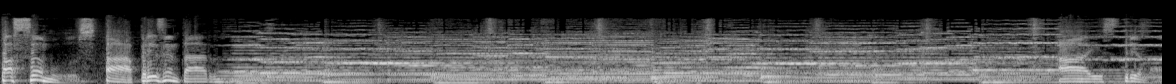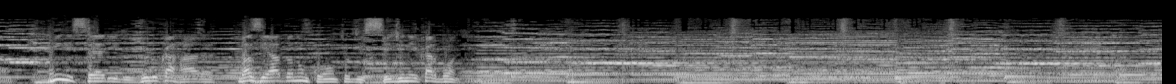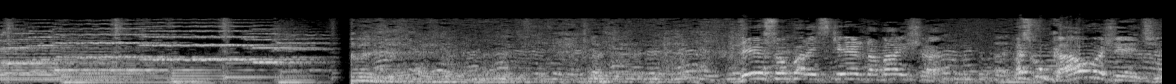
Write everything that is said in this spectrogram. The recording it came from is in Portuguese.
Passamos a apresentar. A Estrela, minissérie de Júlio Carrara, baseada num conto de Sidney Carbone. Desçam para a esquerda, baixa. Mas com calma, gente.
